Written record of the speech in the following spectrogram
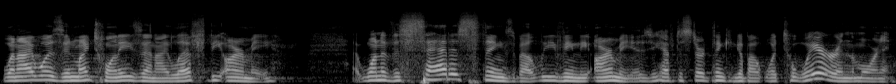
when I was in my 20s and I left the Army, one of the saddest things about leaving the Army is you have to start thinking about what to wear in the morning.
